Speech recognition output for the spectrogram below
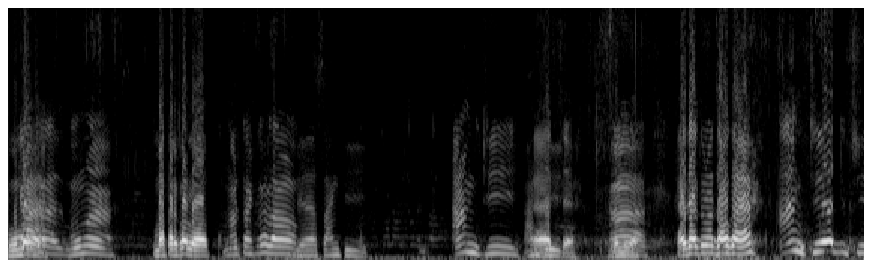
বুমা। কাজল, বুমা। মাথার কলপ। মাথা কলম বেশ আংটি। আংটি। আচ্ছা হ্যাঁ। ধন্যবাদ। এই তোমরা যাও গা আংটিও দিচ্ছি।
